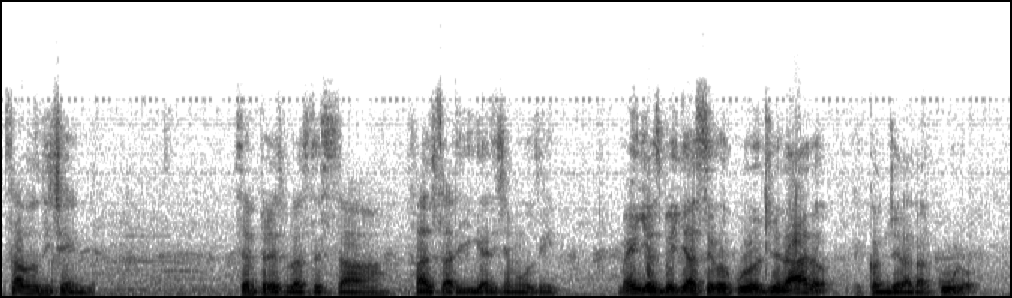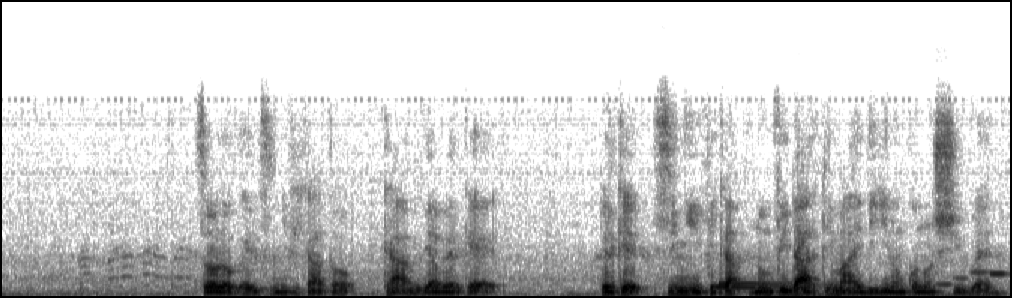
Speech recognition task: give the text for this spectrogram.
Stavo dicendo, sempre sulla stessa falsa riga, diciamo così, meglio svegliarsi col culo gelato che congelato al culo. Solo che il significato cambia perché, perché significa non fidarti mai di chi non conosci bene.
